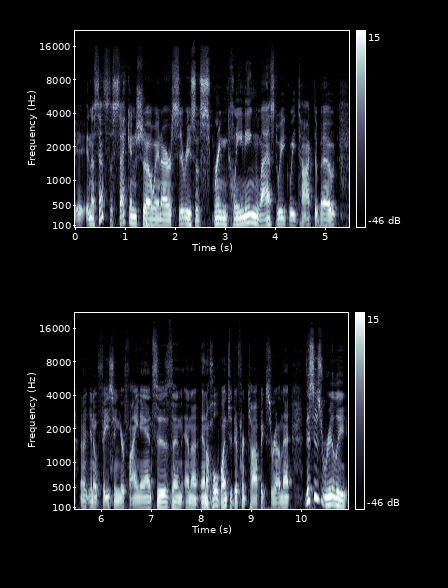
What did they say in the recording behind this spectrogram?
in a sense, the second show in our series of spring cleaning. Last week we talked about, uh, you know, facing your finances and and a, and a whole bunch of different topics around that. This is really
